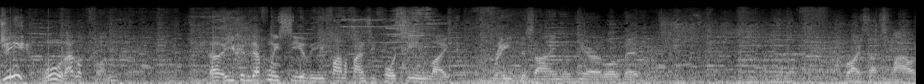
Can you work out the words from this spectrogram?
Gee, ooh, that looked fun. Uh, you can definitely see the Final Fantasy XIV like raid design in here a little bit. Christ, that's loud.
